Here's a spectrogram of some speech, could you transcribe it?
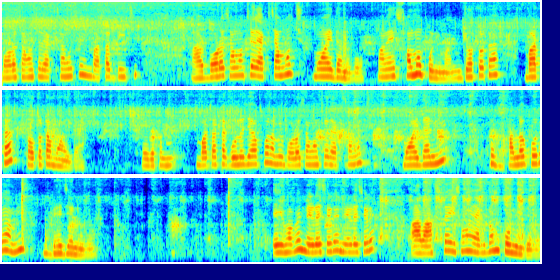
বড় চামচের এক চামচ আমি বাটার দিয়েছি। আর বড় চামচের এক চামচ ময়দা নেব। মানে সম পরিমাণ, যতটা বাটার ততটা ময়দা। এই দেখুন, বাটারটা গলে যাওয়ার পর আমি বড় চামচের এক চামচ ময়দা নিয়ে খুব ভালো করে আমি ভেজে নেব। এইভাবে নেড়ে চেড়ে নেড়ে চেড়ে, আর আঁচটা এই সময় একদম কমিয়ে দেবে।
